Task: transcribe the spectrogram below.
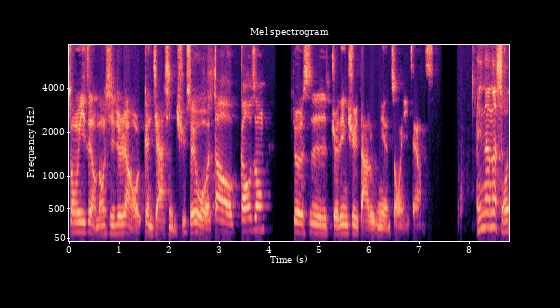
中医这种东西就让我更加兴趣。所以我到高中就是决定去大陆念中医这样子。哎，那那时候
